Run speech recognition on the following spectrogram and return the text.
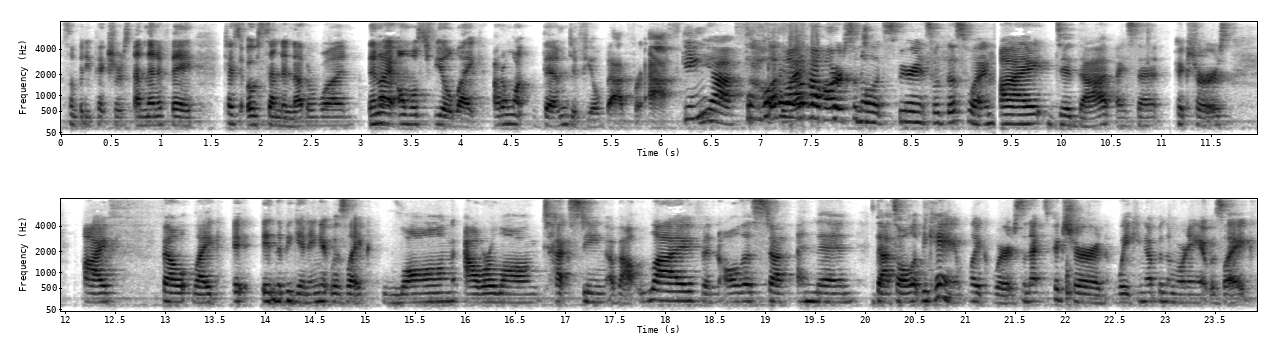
somebody pictures and then if they text, oh, send another one, then I almost feel like I don't want them to feel bad for asking. Yeah. So well, I I have, have a personal experience with this one. I did that. I sent pictures. I felt like it, in the beginning it was like long hour long texting about life and all this stuff. And then that's all it became. Like where's the next picture? And waking up in the morning it was like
